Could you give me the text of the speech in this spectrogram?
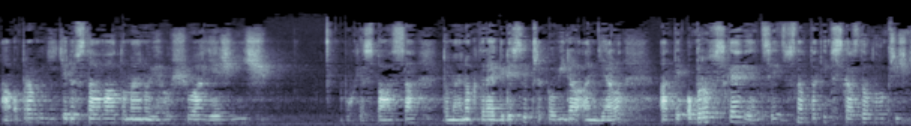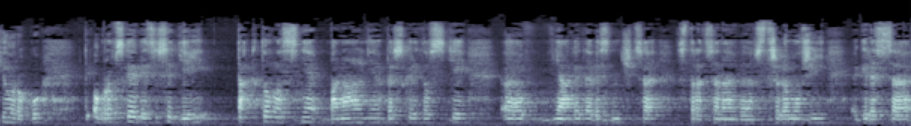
A opravdu dítě dostává to jméno Jehošua, Ježíš, Bůh je spása, to jméno, které kdysi předpovídal anděl a ty obrovské věci, co snad taky vzkaz do toho příštího roku, ty obrovské věci se dějí takto vlastně banálně, bez skrytosti, eh, v nějaké té vesničce ztracené ve Středomoří, kde se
